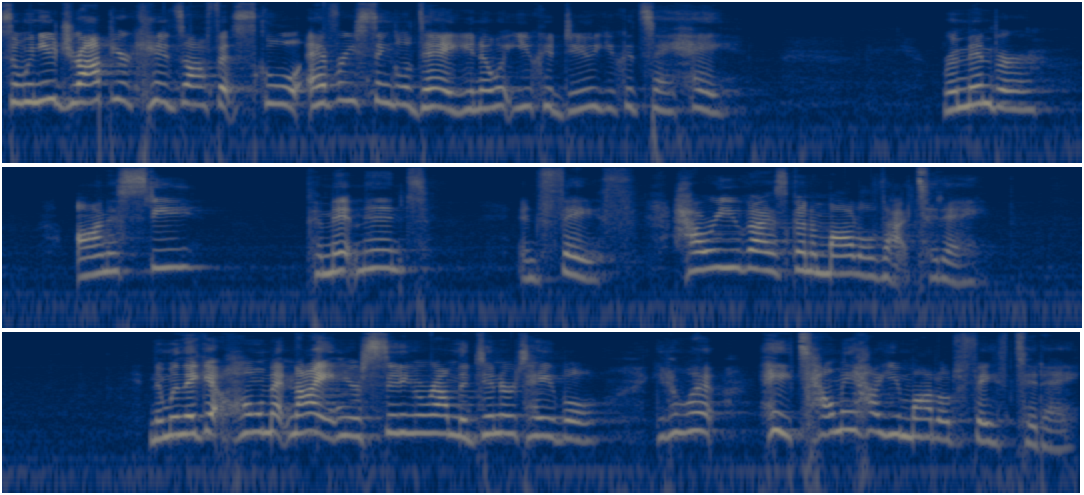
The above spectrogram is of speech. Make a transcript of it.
So when you drop your kids off at school every single day, you know what you could do? You could say, hey, remember honesty, commitment, and faith. How are you guys going to model that today? And then when they get home at night and you're sitting around the dinner table, you know what? Hey, tell me how you modeled faith today.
